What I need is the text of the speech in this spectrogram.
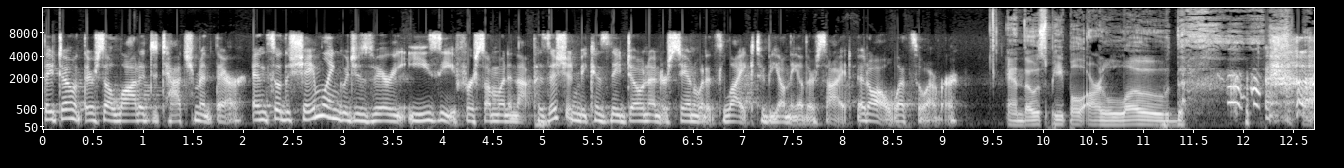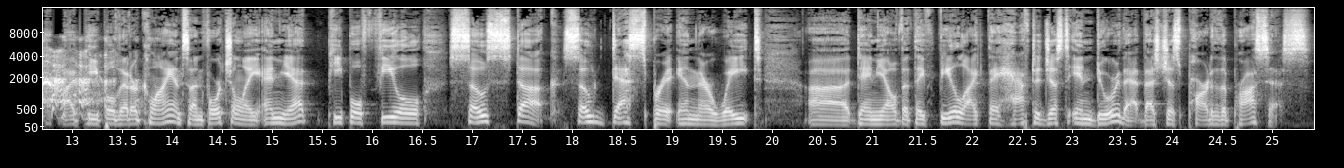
They don't. There's a lot of detachment there. And so the shame language is very easy for someone in that position because they don't understand what it's like to be on the other side at all whatsoever. And those people are loathed by people that are clients, unfortunately. And yet, people feel so stuck, so desperate in their weight, uh, Daniele, that they feel like they have to just endure that. That's just part of the process.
